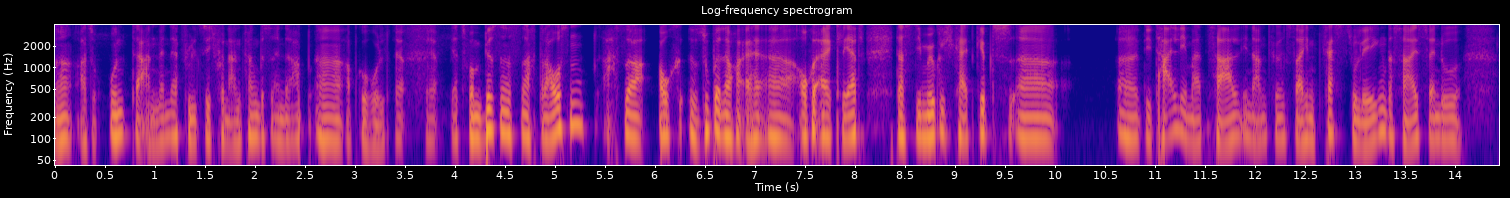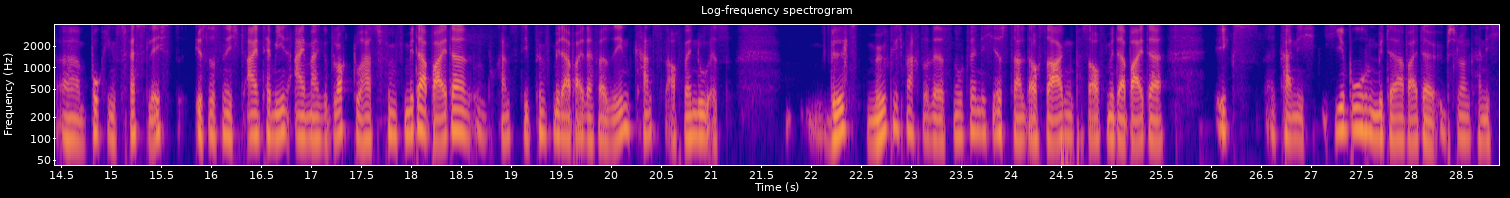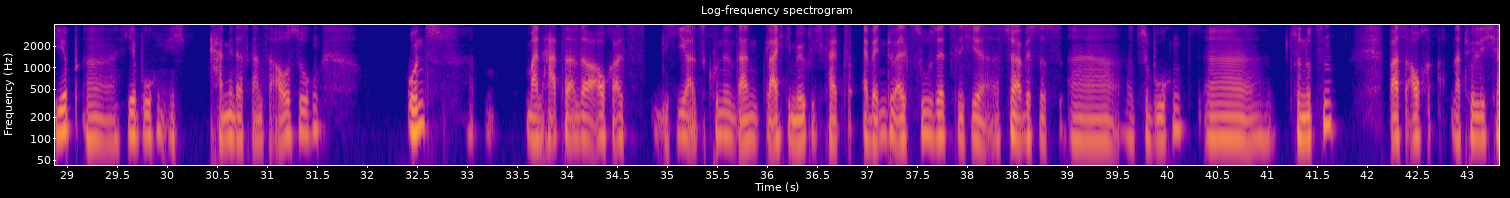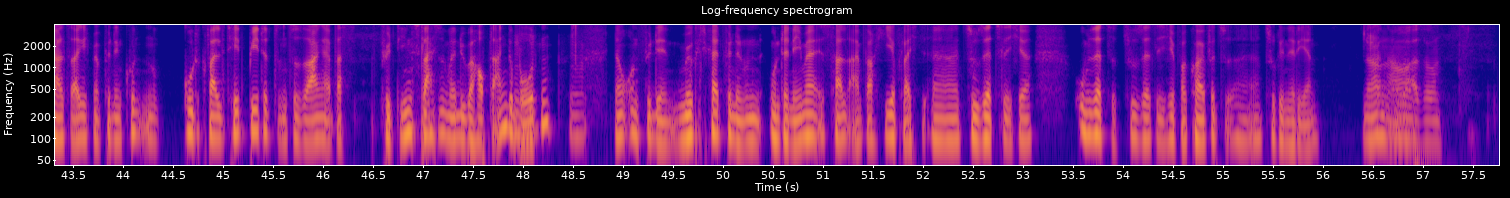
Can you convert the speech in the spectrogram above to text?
Ne? Also, und der Anwender fühlt sich von Anfang bis Ende ab, äh, abgeholt. Ja, ja. Jetzt vom Business nach draußen hast du auch super noch äh, äh auch erklärt, dass es die Möglichkeit gibt, äh, äh, die Teilnehmerzahl in Anführungszeichen festzulegen. Das heißt, wenn du äh, Bookings festlegst, ist es nicht ein Termin einmal geblockt. Du hast fünf Mitarbeiter, du kannst die fünf Mitarbeiter versehen, kannst auch, wenn du es willst, möglich macht oder es notwendig ist, halt auch sagen, pass auf, Mitarbeiter X kann ich hier buchen, Mitarbeiter Y kann ich hier, äh, hier buchen. Ich kann mir das Ganze aussuchen. Und man hat also auch als hier als Kunde dann gleich die Möglichkeit, eventuell zusätzliche Services äh, zu buchen, äh, zu nutzen, was auch natürlich halt, sage ich mal, für den Kunden gute Qualität bietet und zu sagen, was für Dienstleistungen werden überhaupt angeboten. Mhm, ja. ne, und für die Möglichkeit für den Unternehmer ist halt einfach hier vielleicht äh, zusätzliche Umsätze, zusätzliche Verkäufe zu, äh, zu generieren. Ja, genau, also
